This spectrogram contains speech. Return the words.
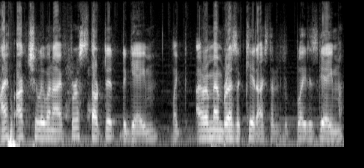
I've actually when I first started the game like I remember as a kid I started to play this game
